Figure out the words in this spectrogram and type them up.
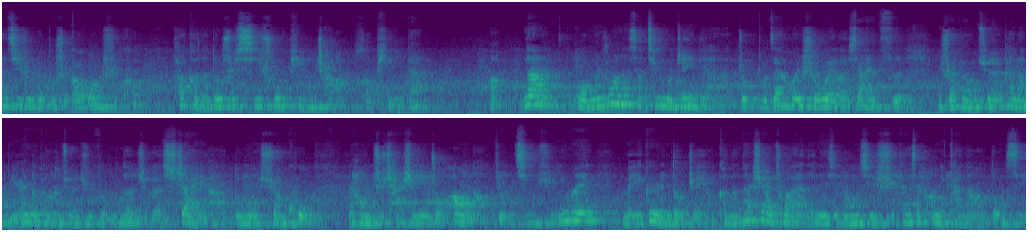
它其实都不是高光时刻，它可能都是稀疏平常和平淡。啊，那我们如果能想清楚这一点啊，就不再会是为了下一次你刷朋友圈看到别人的朋友圈是怎么的这个晒哈，多么炫酷，然后去产生一种懊恼这种情绪，因为每一个人都这样，可能他晒出来的那些东西是他想让你看到的东西，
